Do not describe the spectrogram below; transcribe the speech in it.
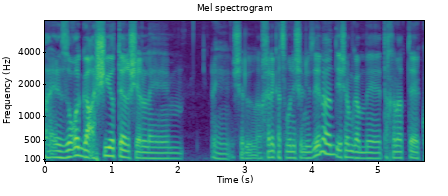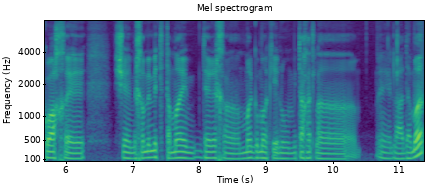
האזור הגעשי יותר של, של החלק הצפוני של ניו זילנד, יש שם גם uh, תחנת uh, כוח uh, שמחממת את המים דרך המגמה, כאילו, מתחת ל... אה, לאדמה.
